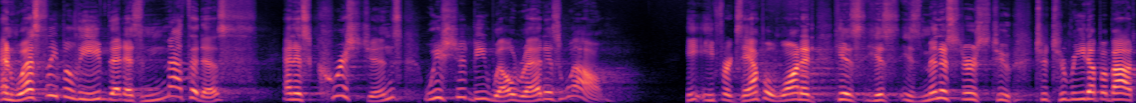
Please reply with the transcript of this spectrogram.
And Wesley believed that as Methodists and as Christians, we should be well read as well. He, he, for example, wanted his, his, his ministers to, to, to read up about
